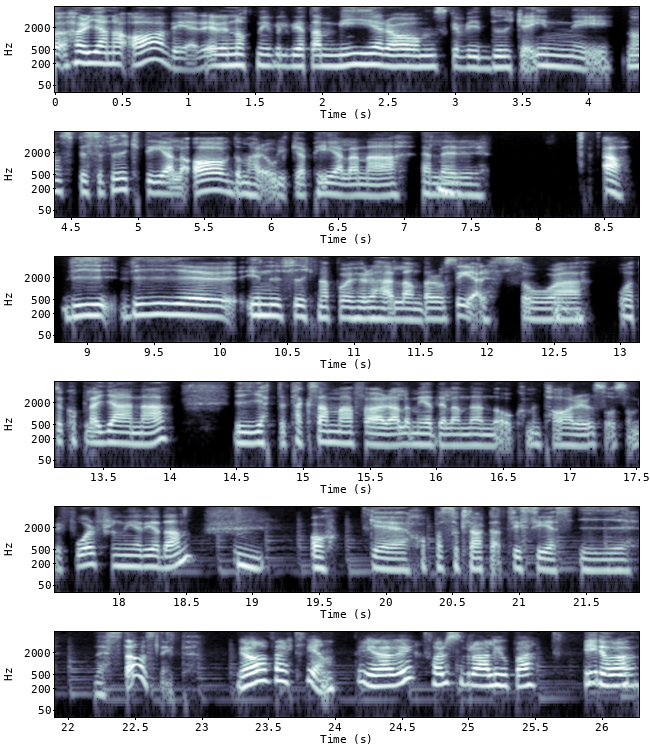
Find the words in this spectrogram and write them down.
hör gärna av er. Är det något ni vill veta mer om? Ska vi dyka in i någon specifik del av de här olika pelarna? Eller mm ja, vi, vi är nyfikna på hur det här landar hos er, så mm. återkoppla gärna. Vi är jättetacksamma för alla meddelanden och kommentarer och så som vi får från er redan. Mm. Och eh, hoppas såklart att vi ses i nästa avsnitt. Ja, verkligen. Det gör vi. Ha det så bra allihopa. Hej då!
